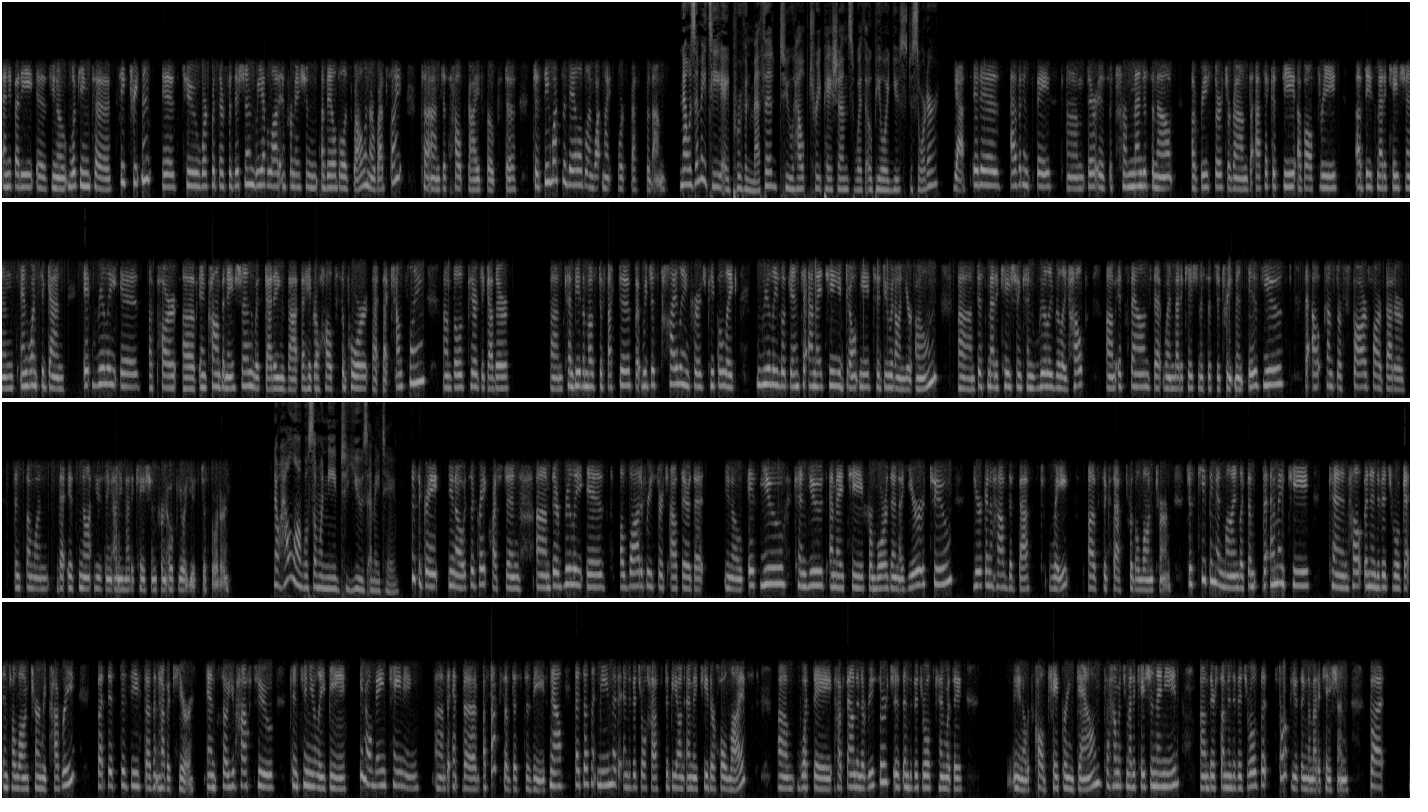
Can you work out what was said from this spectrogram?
anybody is, you know, looking to seek treatment is to work with their physician. We have a lot of information available as well on our website to um, just help guide folks to to see what's available and what might work best for them. Now, is MAT a proven method to help treat patients with opioid use disorder? Yes, it is evidence based. Um, there is a tremendous amount of research around the efficacy of all three of these medications. And once again, it really is a part of, in combination with getting that behavioral health support, that, that counseling, um, those paired together um, can be the most effective. But we just highly encourage people like really look into MAT. You don't need to do it on your own. Um, this medication can really, really help. Um, it's found that when medication assisted treatment is used, the outcomes are far, far better than someone that is not using any medication for an opioid use disorder. Now, how long will someone need to use MAT? It's a great, you know, it's a great question. Um, there really is a lot of research out there that, you know, if you can use MAT for more than a year or two, you're going to have the best rate of success for the long term. Just keeping in mind, like the, the MAT can help an individual get into long term recovery, but this disease doesn't have a cure. And so you have to continually be, you know, maintaining um, the, the effects of this disease. Now, that doesn't mean that an individual has to be on MAT their whole lives. Um, what they have found in the research is individuals can what they, you know, it's called tapering down to how much medication they need. Um, there's some individuals that stop using the medication, but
